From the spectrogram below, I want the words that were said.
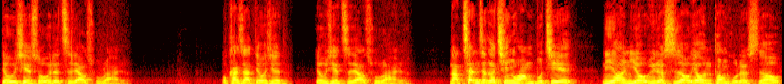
丢一些所谓的资料出来了，我开始要丢一些丢一些资料出来了。那趁这个青黄不接，你又很犹豫的时候，又很痛苦的时候，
